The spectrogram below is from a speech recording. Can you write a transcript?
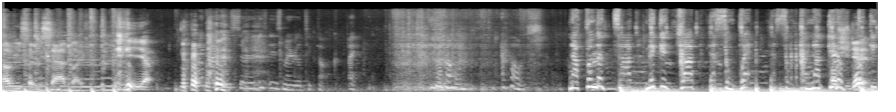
Oh, he's such a sad life. yeah. so this is my real TikTok. I Ouch. Now from the top, make it drop. That's a wet. That's a wet. Now Oh, she did it.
